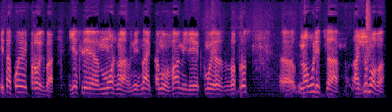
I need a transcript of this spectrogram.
И такая просьба. Если можно, не знаю, кому, вам или кому вопрос, э, на улице Ажимова,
